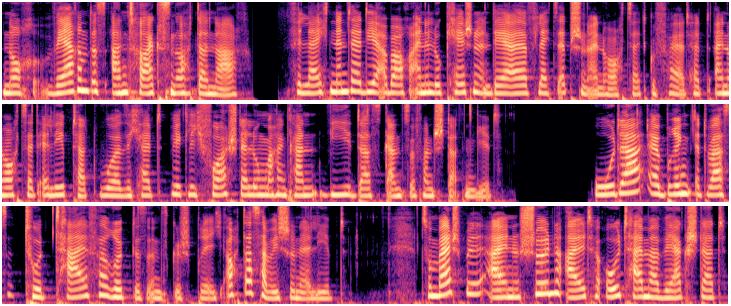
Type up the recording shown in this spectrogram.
noch während des Antrags noch danach. Vielleicht nennt er dir aber auch eine Location, in der er vielleicht selbst schon eine Hochzeit gefeiert hat, eine Hochzeit erlebt hat, wo er sich halt wirklich Vorstellungen machen kann, wie das Ganze vonstatten geht. Oder er bringt etwas total Verrücktes ins Gespräch. Auch das habe ich schon erlebt. Zum Beispiel eine schöne alte Oldtimer-Werkstatt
